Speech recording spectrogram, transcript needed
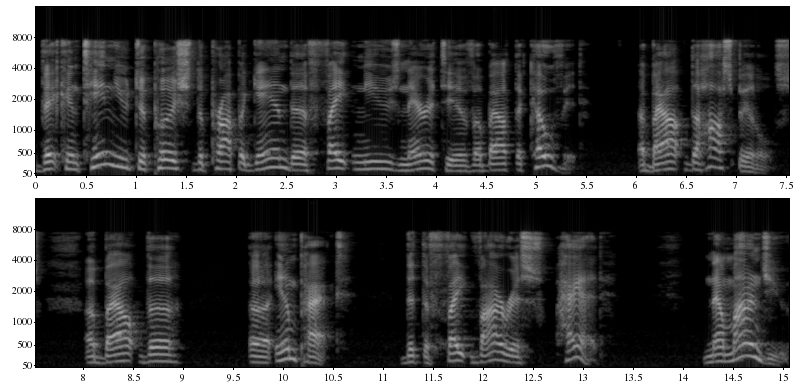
that continue to push the propaganda fake news narrative about the COVID, about the hospitals, about the uh, impact that the fake virus had. Now, mind you,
